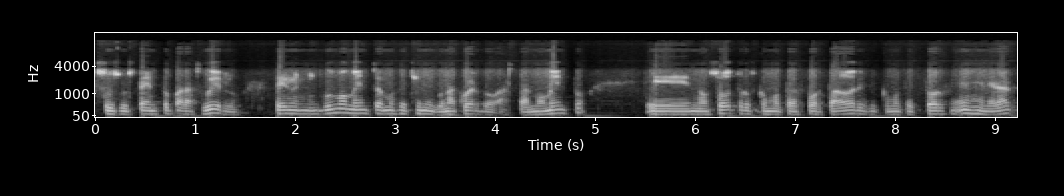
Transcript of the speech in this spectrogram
su sustento para subirlo. Pero en ningún momento hemos hecho ningún acuerdo. Hasta el momento eh, nosotros como transportadores y como sector en general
